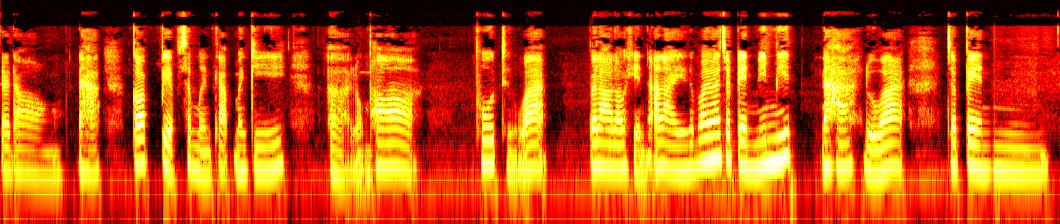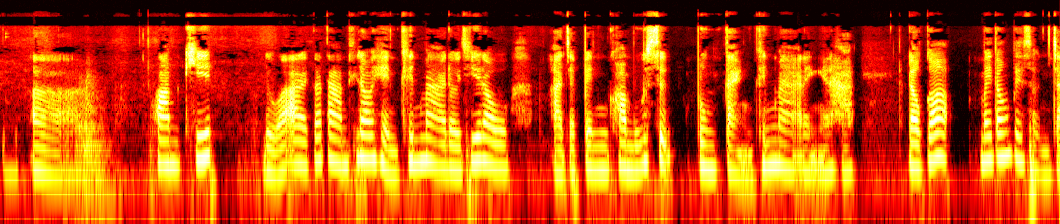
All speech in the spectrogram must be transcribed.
กระดองนะคะ ก็เปรียบเสมือนกับเมื่อกี้หลวงพ่อพูดถึงว่าเวลาเราเห็นอะไรไม่ว่าจะเป็นนิมิตนะคะ หรือว่าจะเป็นความคิด หรือว่าอะไรก็ตามที่เราเห็นขึ้นมาโดยที่เราอาจจะเป็นความรู้สึกปรุงแต่งขึ้นมาอะไรอย่างเงี้ยนะคะ เราก็ไม่ต้องไปสนใจ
